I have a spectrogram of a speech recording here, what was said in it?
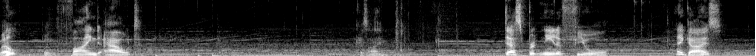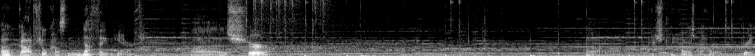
Well, we'll find out. Because I'm desperate need of fuel. Hey, guys. Oh, God, fuel costs nothing here. Uh, sure. Uh, was my hold? Great.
